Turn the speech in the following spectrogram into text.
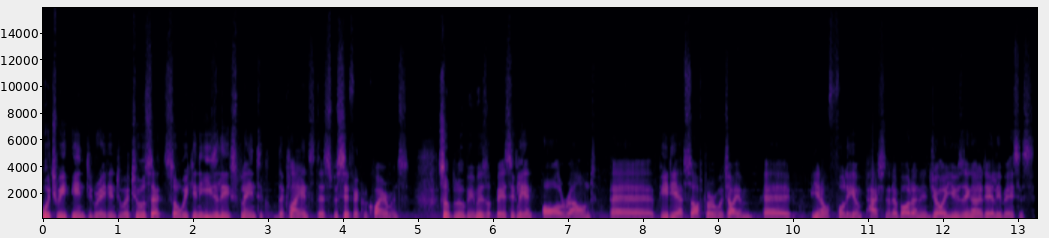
which we integrate into a toolset so we can easily explain to the clients the specific requirements. So Bluebeam is basically an all-round uh, PDF software, which I am, uh, you know, fully passionate about and enjoy using on a daily basis.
